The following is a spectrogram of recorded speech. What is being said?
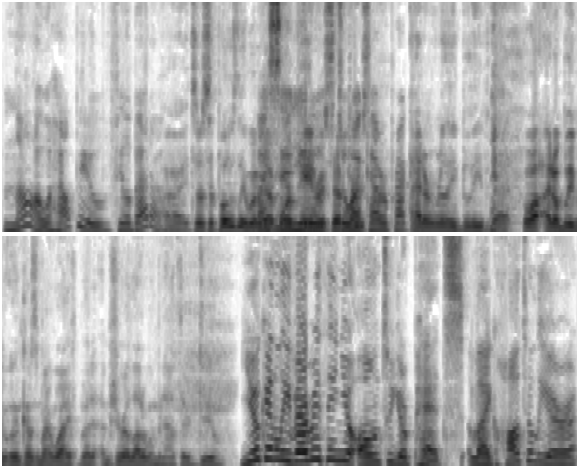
No, I will help you feel better. All right, so supposedly women By have more pain you to- to receptors. chiropractor. I don't really believe that. Well, I don't believe it when it comes to my wife, but I'm sure a lot of women out there do. You can leave everything you own to your pets, like hotelier.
